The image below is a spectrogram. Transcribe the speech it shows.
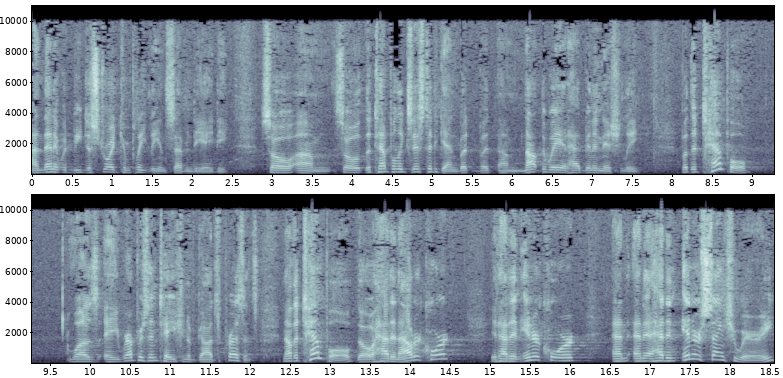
and then it would be destroyed completely in 70 AD. So, um, so the temple existed again, but, but um, not the way it had been initially. But the temple was a representation of God's presence. Now, the temple, though, had an outer court, it had an inner court, and, and it had an inner sanctuary,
